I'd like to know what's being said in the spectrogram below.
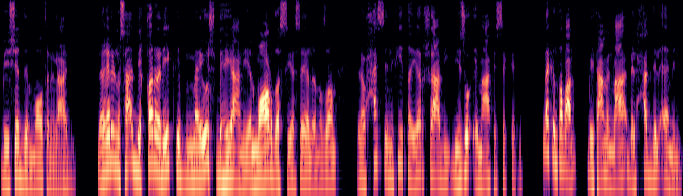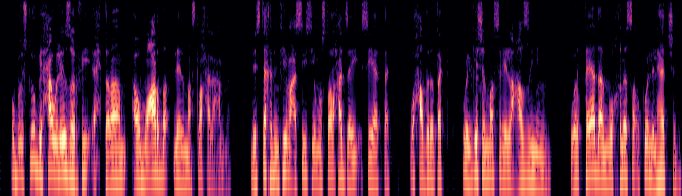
بيشد المواطن العادي. ده غير إنه ساعات بيقرر يكتب ما يشبه يعني المعارضة السياسية للنظام لو حس إن في تيار شعبي بيزق معاه في السكة دي. لكن طبعا بيتعامل معاه بالحد الآمن وبأسلوب بيحاول يظهر فيه احترام أو معارضة للمصلحة العامة. بيستخدم فيه مع السيسي مصطلحات زي سيادتك وحضرتك والجيش المصري العظيم والقيادة المخلصة وكل الهاتش ده.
